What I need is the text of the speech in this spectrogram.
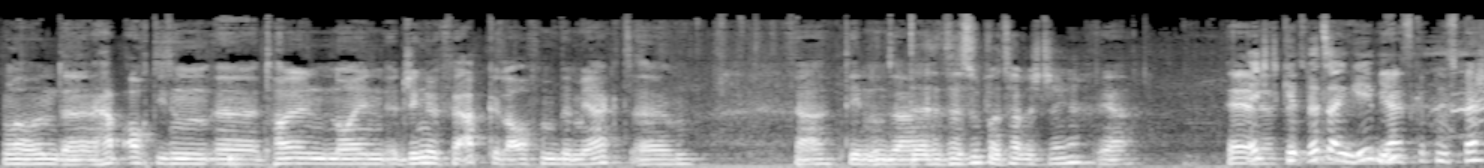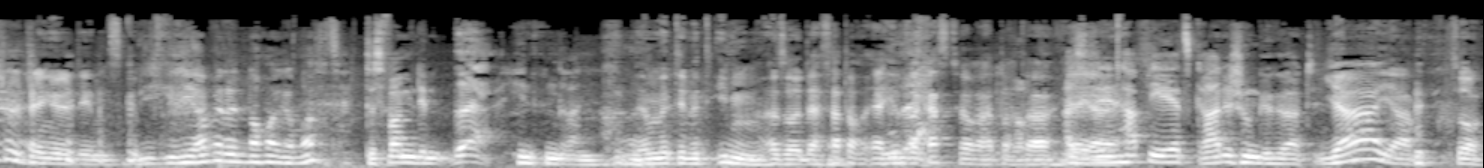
und äh, habe auch diesen äh, tollen neuen Jingle für abgelaufen bemerkt. Ähm, ja, den unser. Der, der super tolle Jingle. ja. Ja, Echt? das- Gibt- wird's einen geben? Ja, es gibt einen Special Jingle, den es gibt. Wie, wie haben wir den nochmal gemacht? Das war mit dem Bäh hinten dran. Ja, mit, dem- mit ihm. Also das hat doch, ja, unser Gasthörer hat doch da. Also ja, den ja. habt ihr jetzt gerade schon gehört. ja, ja. So.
